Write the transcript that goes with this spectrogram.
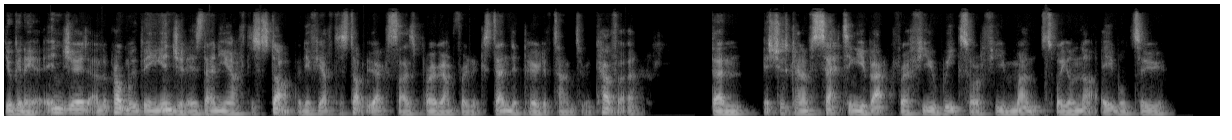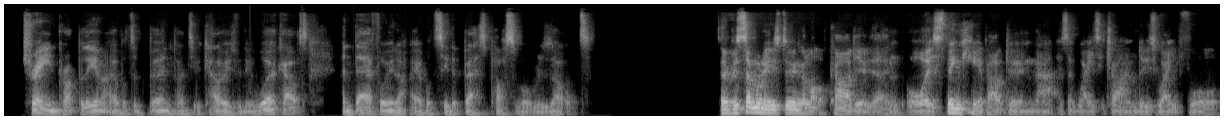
you're going to get injured. And the problem with being injured is then you have to stop. And if you have to stop your exercise program for an extended period of time to recover, then it's just kind of setting you back for a few weeks or a few months where you're not able to train properly, you're not able to burn plenty of calories with your workouts, and therefore you're not able to see the best possible results. So, for someone who's doing a lot of cardio, then, or is thinking about doing that as a way to try and lose weight for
